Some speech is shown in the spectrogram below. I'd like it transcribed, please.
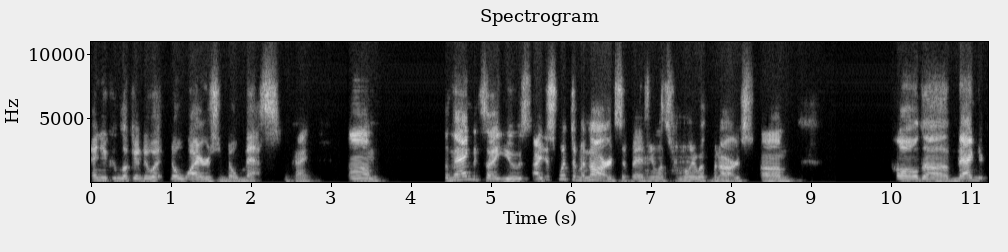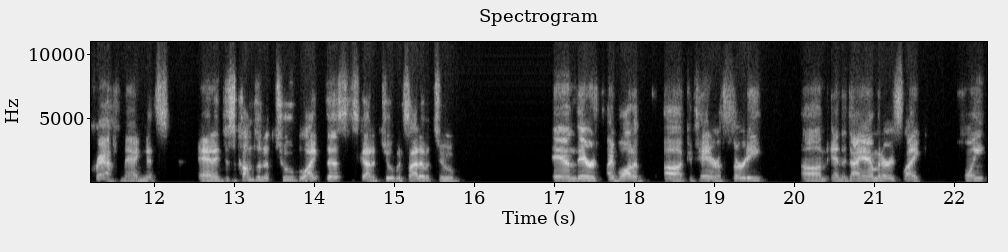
and you can look into it. No wires and no mess. Okay. Um, the magnets I use, I just went to Menards. If anyone's familiar with Menards, um, called uh, Magnetcraft magnets, and it just comes in a tube like this. It's got a tube inside of a tube, and there I bought a container of thirty, um, and the diameter is like point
